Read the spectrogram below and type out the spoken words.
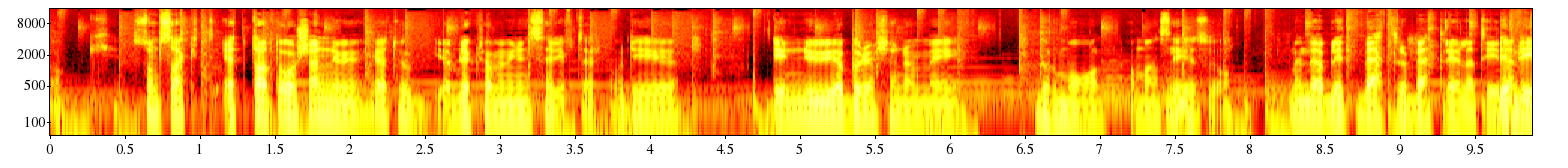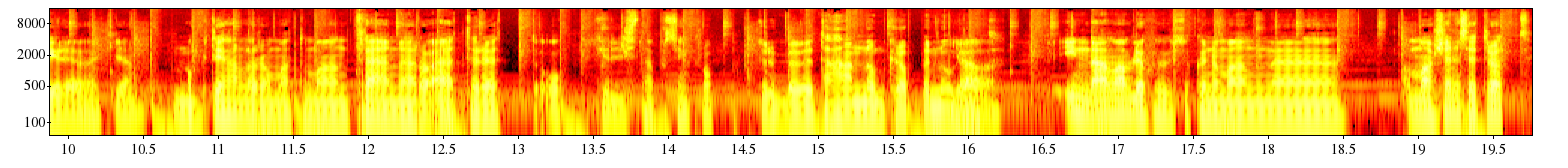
Och som sagt, ett och ett halvt år sedan nu, jag, tog, jag blev klar med mina cellgifter och det, det är nu jag börjar känna mig normal, om man säger Mm. så. Men det har blivit bättre och bättre hela tiden. Det blir det verkligen. Mm. Och det handlar om att man tränar och äter rätt och lyssnar på sin kropp. Så du behöver ta hand om kroppen noggrant. Ja. Innan man blev sjuk så kunde man, eh, om man känner sig trött,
